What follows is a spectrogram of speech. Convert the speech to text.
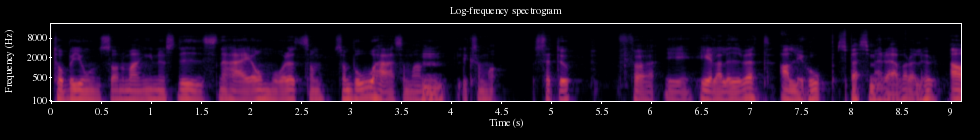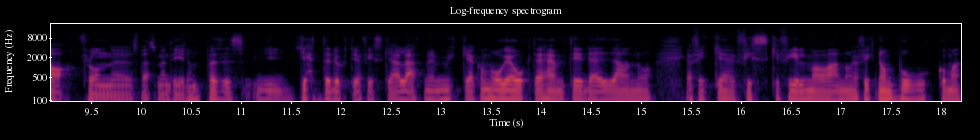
Tobbe Jonsson och Magnus Disner här i området som, som bor här som man Mm. liksom har sett upp för i hela livet. Allihop specimenrävar, eller hur? Ja, Från eh, specimentiden. precis. Jätteduktiga fiskare. Jag har lärt mig mycket. Jag kommer ihåg jag åkte hem till Dejan och jag fick eh, fiskefilm av han och jag fick någon bok och man,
